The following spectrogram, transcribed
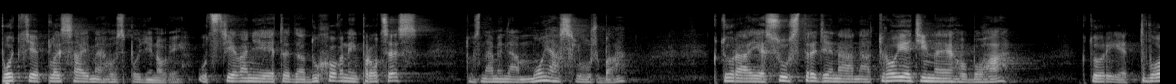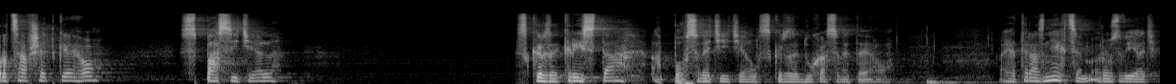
Poďte, plesajme hospodinovi. Uctievanie je teda duchovný proces, to znamená moja služba, ktorá je sústredená na trojediného Boha, ktorý je tvorca všetkého, spasiteľ skrze Krista a posvetiteľ skrze Ducha Svetého. A ja teraz nechcem rozvíjať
